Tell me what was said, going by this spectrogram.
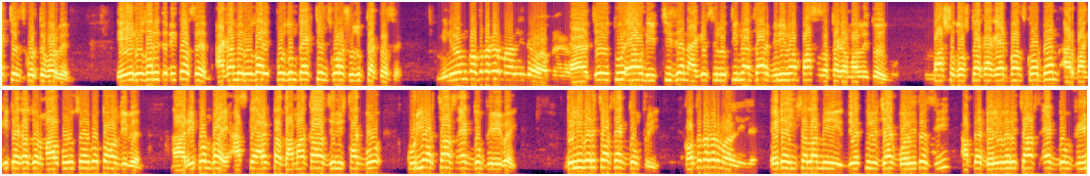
এক্সচেঞ্জ করতে পারবেন। এই রোজারিতে নিতেছেন আগামী রোজার ঈদ পর্যন্ত এক্সচেঞ্জ করার সুযোগ থাকতেছে। মিনিমাম কত টাকার মাল নিতে হবে আপনার যেহেতু এখন ঈদ সিজন আগে ছিল তিন হাজার মিনিমাম পাঁচ হাজার টাকার মাল নিতে হইব। পাঁচশো দশ টাকা আগে অ্যাডভান্স করবেন আর বাকি টাকা যখন মাল পৌঁছাইব তখন দিবেন। আর রিপন ভাই আজকে আরেকটা দামাকা জিনিস থাকব কুরিয়ার চার্জ একদম ফ্রি ভাই। ডেলিভারি চার্জ একদম ফ্রি কত টাকার মাল নিলে? এটা ইনশাল্লাহ আমি দু এক মিনিট যাক বলে দিতেছি। আপনার ডেলিভারি চার্জ একদম ফ্রি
